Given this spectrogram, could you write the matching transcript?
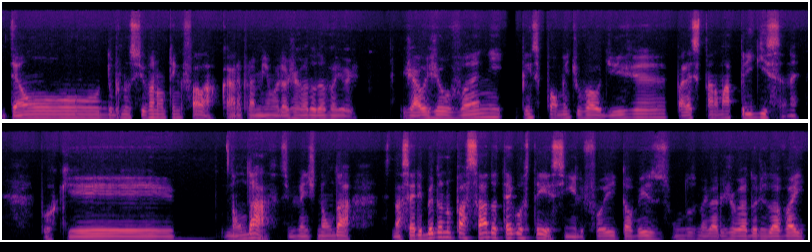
Então, do Bruno Silva não tem que falar. O cara, para mim, é o melhor jogador do Havaí hoje. Já o Giovani, principalmente o Valdívia, parece que tá numa preguiça, né? Porque não dá, simplesmente não dá. Na Série B do ano passado até gostei, assim, ele foi talvez um dos melhores jogadores do Havaí.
